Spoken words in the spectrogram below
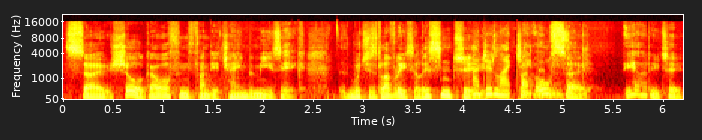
so sure go off and fund your chamber music which is lovely to listen to I do like but chamber also music. Yeah, I do too.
